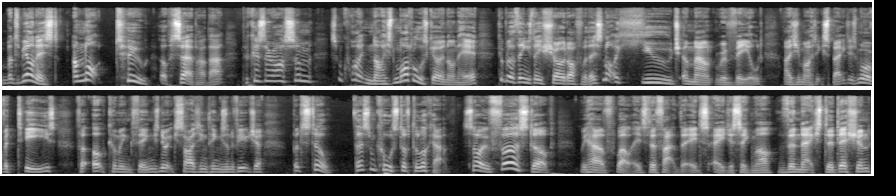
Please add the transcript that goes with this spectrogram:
But to be honest, I'm not too upset about that because there are some some quite nice models going on here. A couple of things they showed off with this. Not a huge amount revealed, as you might expect. It's more of a tease for upcoming things, new exciting things in the future. But still, there's some cool stuff to look at. So first up, we have, well, it's the fact that it's Age of Sigmar, the next edition,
